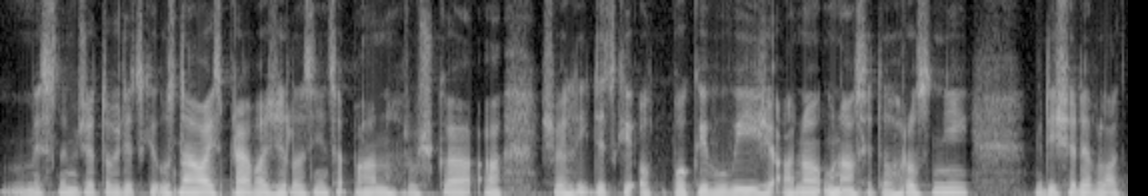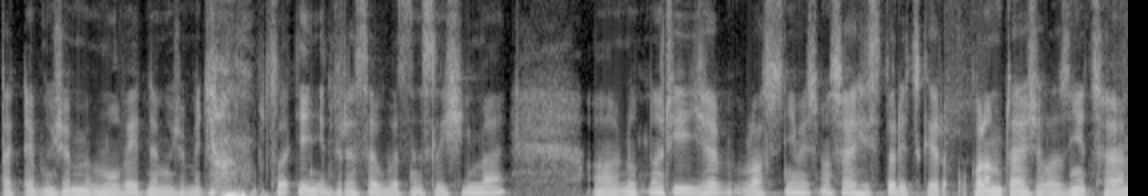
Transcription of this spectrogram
myslím, že to vždycky uznávají zpráva železnice pán Hruška a Švehlík vždycky pokyvují, že ano, u nás je to hrozný, když jede vlak, tak nemůžeme mluvit, nemůžeme dělat v podstatě nic, protože se vůbec neslyšíme. A nutno říct, že vlastně my jsme se historicky kolem té železnice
